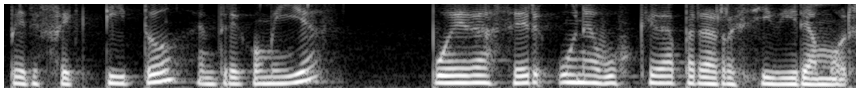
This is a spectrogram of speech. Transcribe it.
perfectito, entre comillas, pueda ser una búsqueda para recibir amor.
